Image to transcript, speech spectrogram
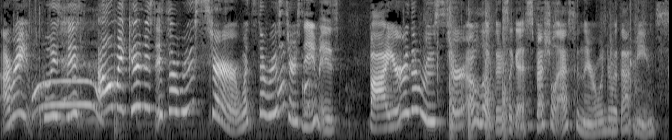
All right, who is this? Oh my goodness, it's a rooster. What's the rooster's name? Is Fire the Rooster. Oh look, there's like a special S in there. I wonder what that means.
